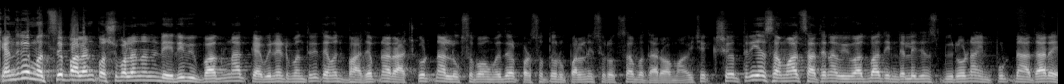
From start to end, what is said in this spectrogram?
કેન્દ્રીય મત્સ્યપાલન, પશુપાલન અને ડેરી વિભાગના કેબિનેટ મંત્રી તેમજ ભાજપના રાજકોટના લોકસભા ઉમેદવાર પરસોત્તમ રૂપાલાની સુરક્ષા વધારવામાં આવી છે. ક્ષત્રિય સમાજ સાથેના વિવાદ બાદ ઇન્ટેલિજન્સ બ્યુરોના ઇનપુટના આધારે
